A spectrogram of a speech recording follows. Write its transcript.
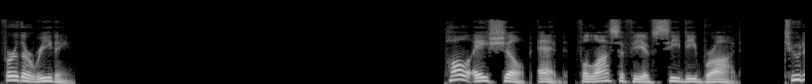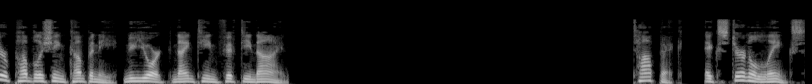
Further reading Paul A. Schilpp ed., Philosophy of C. D. Broad. Tudor Publishing Company, New York 1959. External links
